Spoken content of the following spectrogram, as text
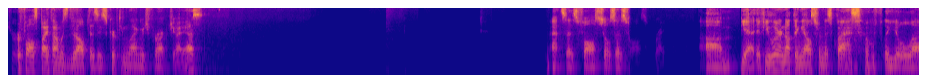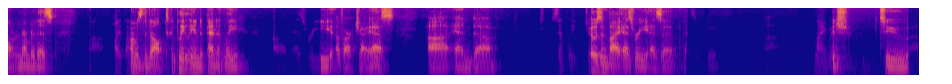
True or false, Python was developed as a scripting language for ArcGIS. Matt says false, Jill says false. Right. Um, yeah, if you learn nothing else from this class, hopefully you'll uh, remember this. Uh, Python was developed completely independently of Esri of ArcGIS uh, and uh, simply chosen by Esri as a, as a good uh, language to uh,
